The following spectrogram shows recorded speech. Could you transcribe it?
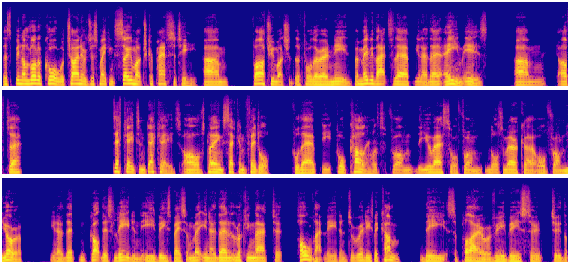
there's been a lot of call. Well, China is just making so much capacity, um, far too much for their own need. But maybe that's their you know their aim is um, after decades and decades of playing second fiddle for their for cars from the US or from North America or from Europe. You know, they've got this lead in the EV space and, you know, they're looking now to hold that lead and to really become the supplier of EVs to, to the,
